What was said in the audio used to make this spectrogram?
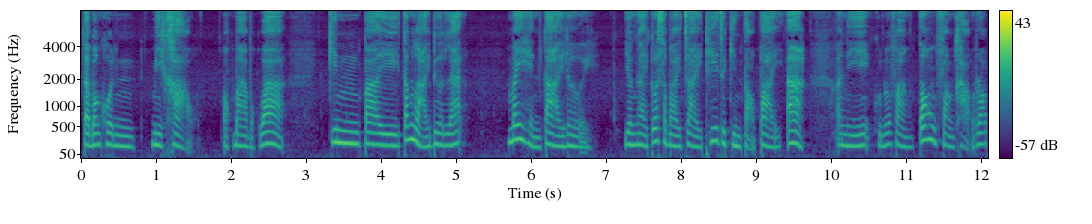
แต่บางคนมีข่าวออกมาบอกว่า กินไปตั้งหลายเดือนแล้ว ไม่เห็นตายเลย ยังไงก็สบายใจที่จะกินต่อไป อะ อันนี้คุณผู้ฟังต้องฟังข่าวรอบ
